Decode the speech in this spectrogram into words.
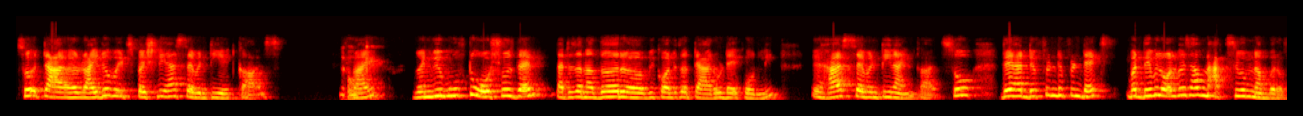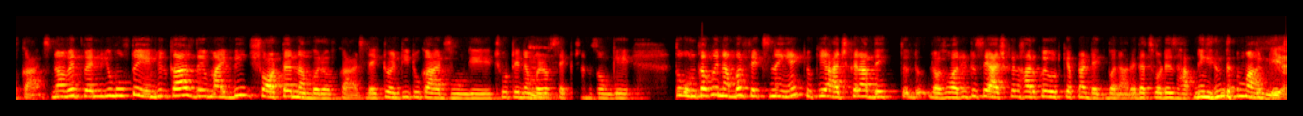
So ta- Rider Waite especially has 78 cards, right? Okay. When we move to Osho's, then that is another uh, we call it a tarot deck only. It has 79 cards. So they have different different decks, but they will always have maximum number of cards. Now, with when you move to angel cards, there might be shorter number of cards, like 22 cards होंगे, छोटे number of Hmm. sections होंगे. तो उनका कोई नंबर फिक्स नहीं है क्योंकि आजकल आप देख सॉरी टू से आजकल हर कोई उठ के अपना डेक बना रहा है दैट्स व्हाट इज हैपनिंग इन द मार्केट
